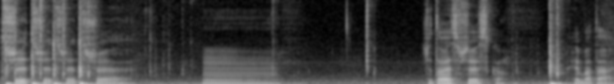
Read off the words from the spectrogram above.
3, 3, 3, 3. Mm. Czy to jest wszystko? Chyba tak.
